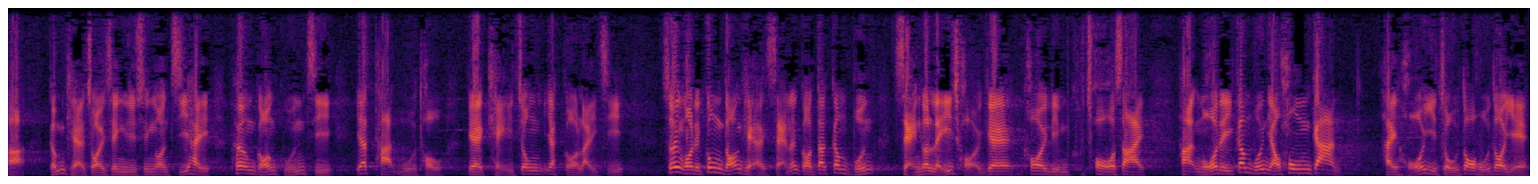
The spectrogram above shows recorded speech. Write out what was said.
嚇，咁其實財政預算案只係香港管治一塌糊塗嘅其中一個例子。所以我哋工黨其實成日都覺得根本成個理財嘅概念錯晒。嚇，我哋根本有空間係可以做多好多嘢。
